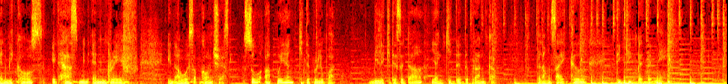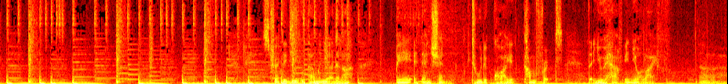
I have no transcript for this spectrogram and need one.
and because it has been engraved in our subconscious. So apa yang kita perlu buat bila kita sedar yang kita terperangkap dalam cycle thinking pattern ni? Strategi utamanya adalah pay attention to the quiet comforts that you have in your life. Uh,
